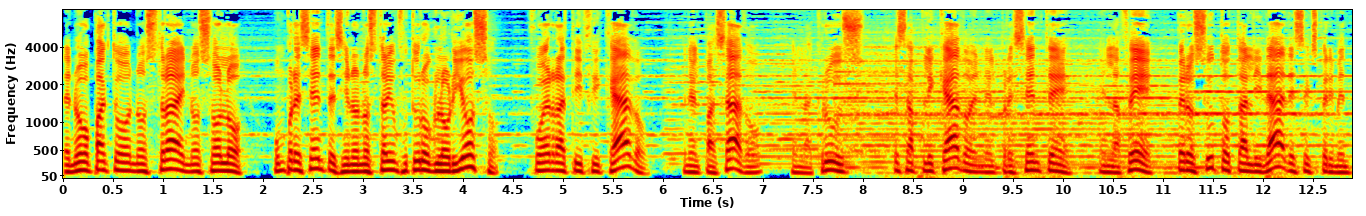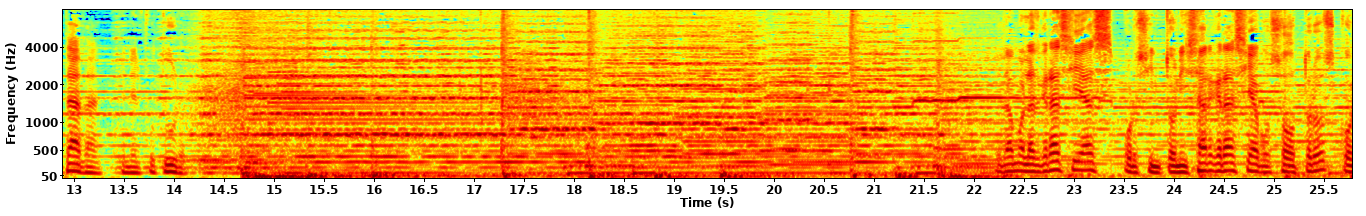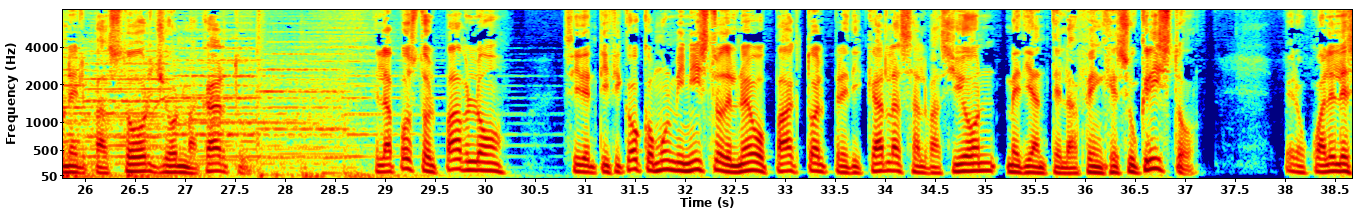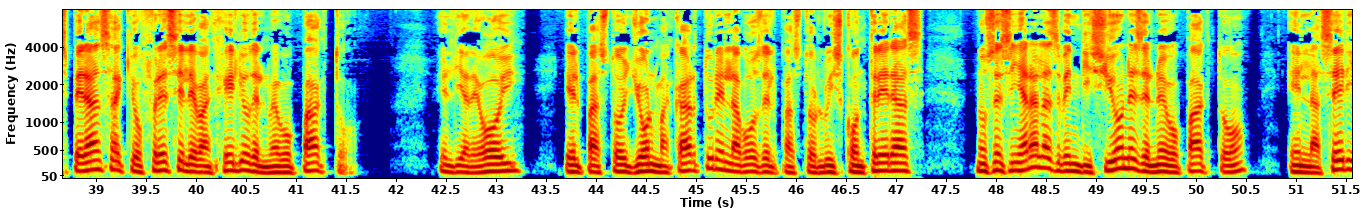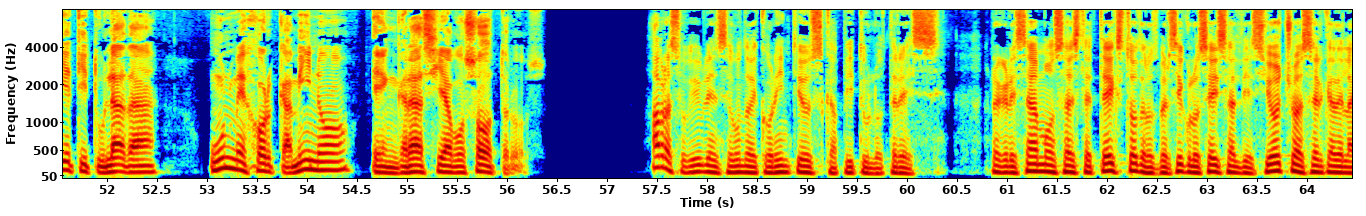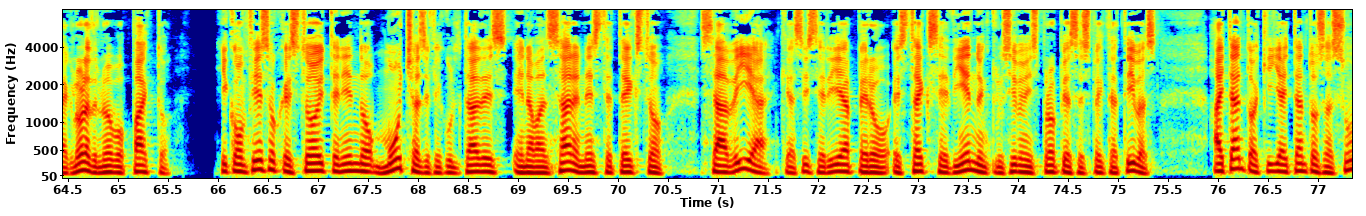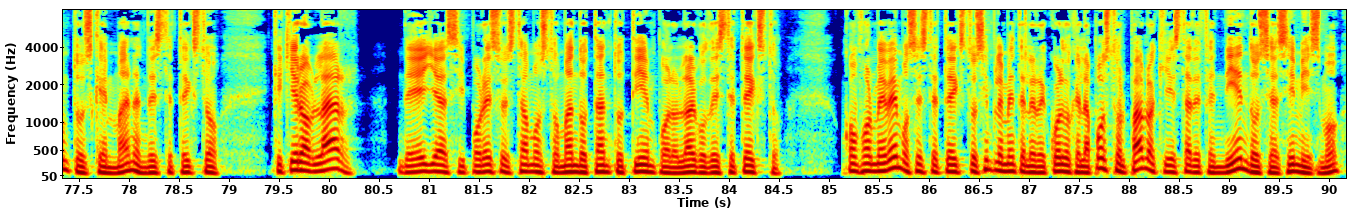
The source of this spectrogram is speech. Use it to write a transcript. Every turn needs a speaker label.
Speaker 1: El nuevo pacto nos trae no solo un presente, sino nos trae un futuro glorioso. Fue ratificado en el pasado, en la cruz, es aplicado en el presente, en la fe, pero su totalidad es experimentada en el futuro.
Speaker 2: Damos las gracias por sintonizar gracias a vosotros con el pastor John MacArthur. El apóstol Pablo se identificó como un ministro del nuevo pacto al predicar la salvación mediante la fe en Jesucristo. Pero ¿cuál es la esperanza que ofrece el Evangelio del nuevo pacto? El día de hoy, el pastor John MacArthur, en la voz del pastor Luis Contreras, nos enseñará las bendiciones del nuevo pacto en la serie titulada Un mejor camino en gracia a vosotros.
Speaker 1: Abra su Biblia en 2 de Corintios capítulo 3. Regresamos a este texto de los versículos 6 al 18 acerca de la gloria del nuevo pacto. Y confieso que estoy teniendo muchas dificultades en avanzar en este texto. Sabía que así sería, pero está excediendo inclusive mis propias expectativas. Hay tanto aquí y hay tantos asuntos que emanan de este texto que quiero hablar de ellas y por eso estamos tomando tanto tiempo a lo largo de este texto. Conforme vemos este texto, simplemente le recuerdo que el apóstol Pablo aquí está defendiéndose a sí mismo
